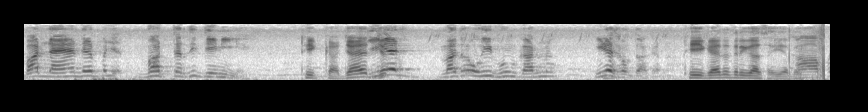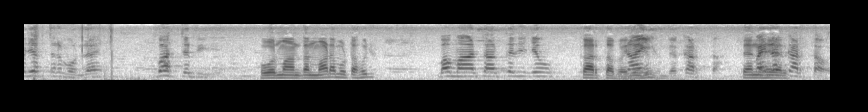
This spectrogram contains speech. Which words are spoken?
ਬਾਅਦ ਲੈਣ ਦੇਣ ਪਝ- 72 ਦੀ ਦੇਣੀ ਹੈ। ਠੀਕ ਆ ਜੈ ਜੈ- ਜਿਹਨੇ ਮਤਲਬ ਉਹੀ ਫੋਨ ਕਰਨ ਇਹਨੇ ਸੌਦਾ ਕਰਨਾ। ਠੀਕ ਹੈ ਇਹ ਤਾਂ ਤੇਰੀ ਗੱਲ ਸਹੀ ਆ ਬਈ। ਹਾਂ 75 ਮੁੱਲ ਹੈ 72 ਦੀ ਦੇ। ਹੋਰ ਮਾਨਤਾਨ ਮਾੜਾ ਮੋਟਾ ਹੋ ਜੂ? ਬਾ ਮਾਨਤਾ ਤੇ ਜੋ ਕਰਤਾ ਨਹੀਂ ਪਹਿਲੇ ਹੁੰਦਾ ਕਰਤਾ। ਤਿੰਨ ਪਹਿਲਾਂ ਹਜ਼ਾਰ। ਕਰਤਾ ਵਾ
